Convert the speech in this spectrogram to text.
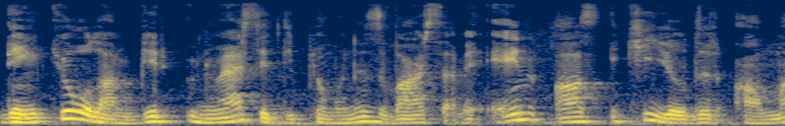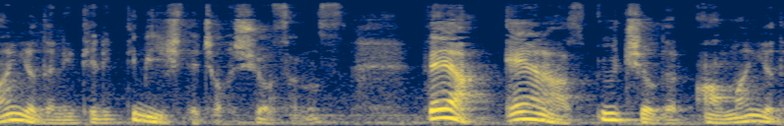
denkli olan bir üniversite diplomanız varsa ve en az 2 yıldır Almanya'da nitelikli bir işte çalışıyorsanız veya en az 3 yıldır Almanya'da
